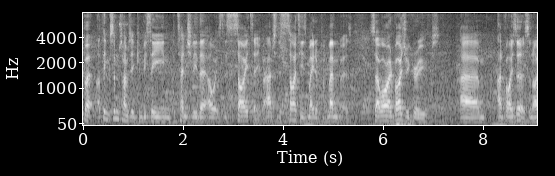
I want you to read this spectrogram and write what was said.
but I think sometimes it can be seen potentially that oh, it's the society, but actually the Yeah. society is made up of members. Yeah. So our advisory groups um, advise us, and I,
